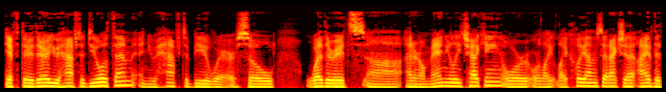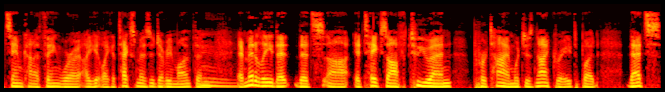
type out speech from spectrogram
if they're there, you have to deal with them and you have to be aware. So whether it's uh, I don't know manually checking or or like like Huyang said, actually I have that same kind of thing where I, get like a text message every month, and mm. admittedly that that's uh, it takes off two yuan per time, which is not great, but that's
